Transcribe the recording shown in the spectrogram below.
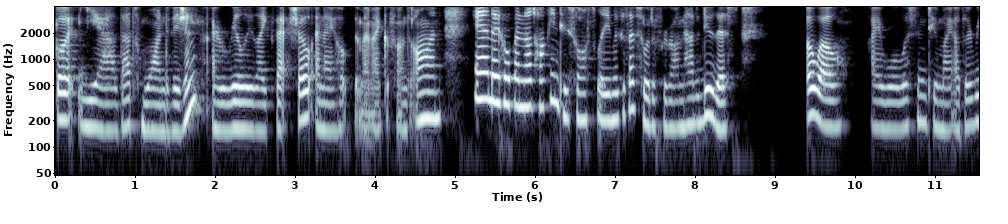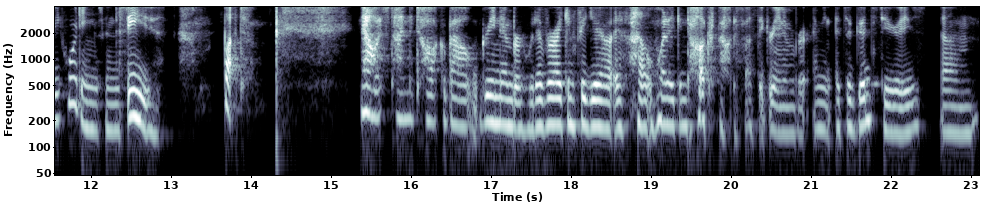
but yeah, that's WandaVision. I really like that show, and I hope that my microphone's on. And I hope I'm not talking too softly because I've sort of forgotten how to do this. Oh well, I will listen to my other recordings and see. But now it's time to talk about Green Ember, whatever I can figure out if how, what I can talk about about the Green Ember. I mean, it's a good series. Um,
